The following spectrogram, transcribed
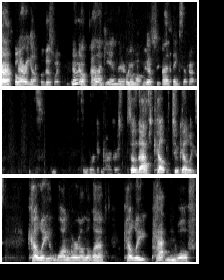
uh, oh, there we go. oh, this way. No, no, I like you in there. Oh, you oh, want me to yep, see? I think so. Okay. It's, it's a work in progress. So that's Kel- two Kellys. Kelly Longhorn on the left, Kelly Patton Wolf,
